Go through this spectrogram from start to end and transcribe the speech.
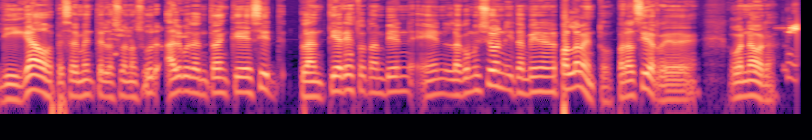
ligados, especialmente en la zona sur, algo tendrán que decir, plantear esto también en la comisión y también en el Parlamento, para el cierre, gobernadora. Sí, sí,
